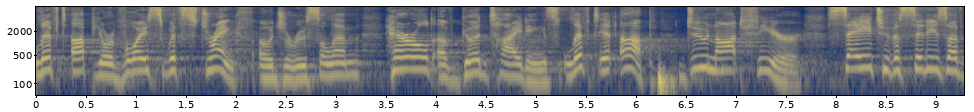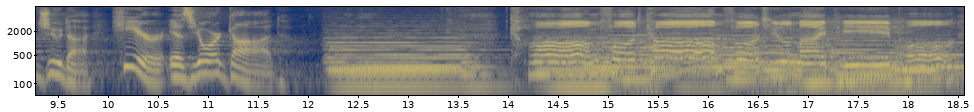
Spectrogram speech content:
Lift up your voice with strength, O Jerusalem, herald of good tidings. Lift it up, do not fear. Say to the cities of Judah, Here is your God. Comfort, comfort you, my people.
